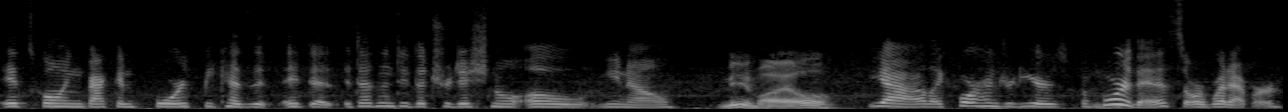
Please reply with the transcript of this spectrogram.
it's going back and forth because it it, it doesn't do the traditional oh you know Meanwhile, yeah, like 400 years before this or whatever.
